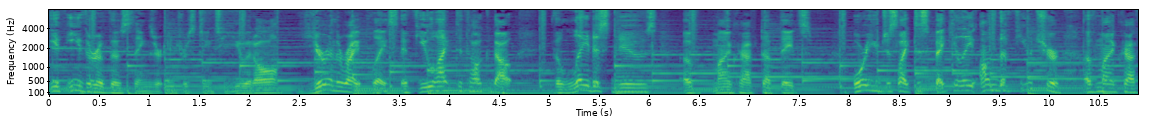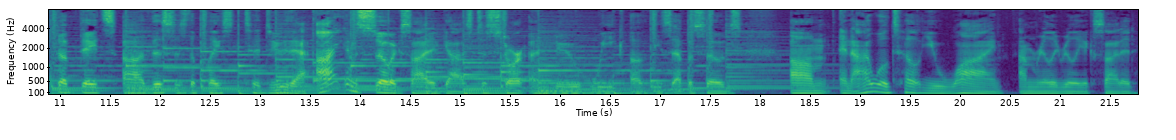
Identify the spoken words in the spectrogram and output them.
If either of those things are interesting to you at all, you're in the right place. If you like to talk about the latest news of Minecraft updates, or you just like to speculate on the future of Minecraft updates, uh, this is the place to do that. I am so excited, guys, to start a new week of these episodes. Um, and I will tell you why I'm really, really excited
